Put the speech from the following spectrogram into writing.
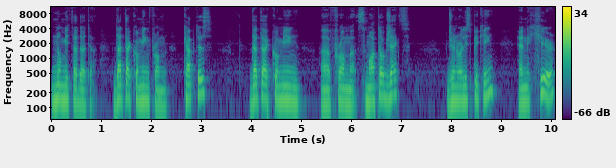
no metadata. Data coming from captors, data coming uh, from smart objects, generally speaking. And here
